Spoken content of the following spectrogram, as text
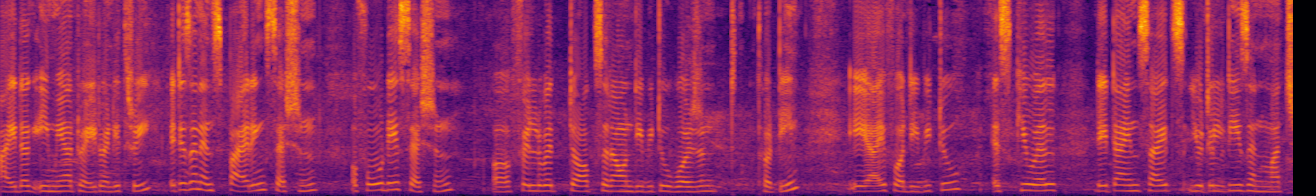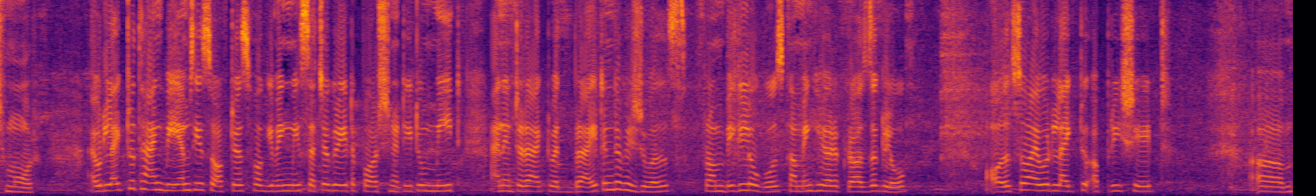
IDUG EMEA 2023. It is an inspiring session, a four-day session uh, filled with talks around DB2 version 13, AI for DB2, SQL, data insights, utilities, and much more. I would like to thank BMC Softwares for giving me such a great opportunity to meet and interact with bright individuals from big logos coming here across the globe. Also, I would like to appreciate um,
